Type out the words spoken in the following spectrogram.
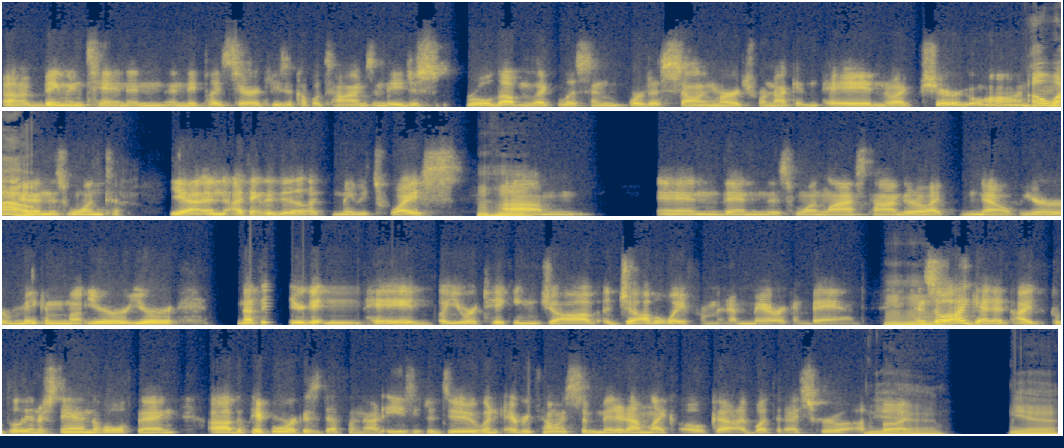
uh Binghamton and, and they played Syracuse a couple times and they just rolled up and like, listen, we're just selling merch, we're not getting paid. And they're like, sure, go on. Oh wow. And then this one time yeah, and I think they did it like maybe twice. Mhm. Um and then this one last time they're like, no, you're making you're you're not that you're getting paid, but you are taking job a job away from an American band. Mhm. And so I get it. I completely understand the whole thing. Uh, the paperwork is definitely not easy to do. And every time I submit it, I'm like, oh God, what did I screw up? But yeah, yeah.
